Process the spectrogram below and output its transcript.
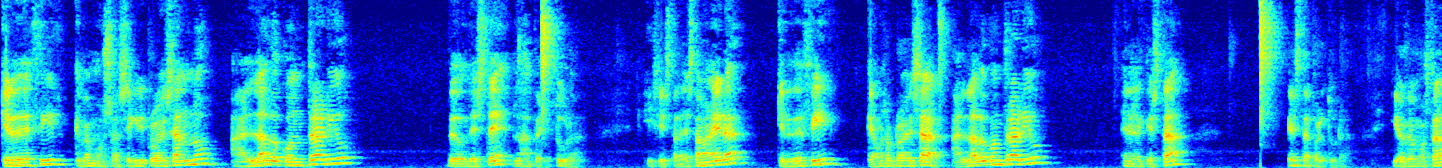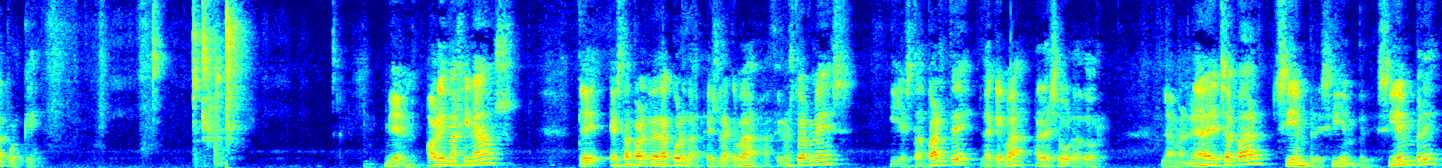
quiere decir que vamos a seguir progresando al lado contrario de donde esté la apertura. Y si está de esta manera, quiere decir que vamos a progresar al lado contrario en el que está esta apertura. Y os voy a mostrar por qué. Bien, ahora imaginaos que esta parte de la cuerda es la que va hacia nuestro arnés y esta parte la que va al asegurador. La manera de chapar siempre, siempre, siempre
